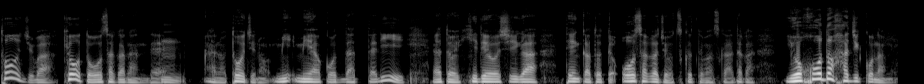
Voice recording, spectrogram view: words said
当時は京都大阪なんで、うん。あの当時のみ都だったりあと秀吉が天下取って大阪城を作ってますからだからよほど端っこなのよ。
